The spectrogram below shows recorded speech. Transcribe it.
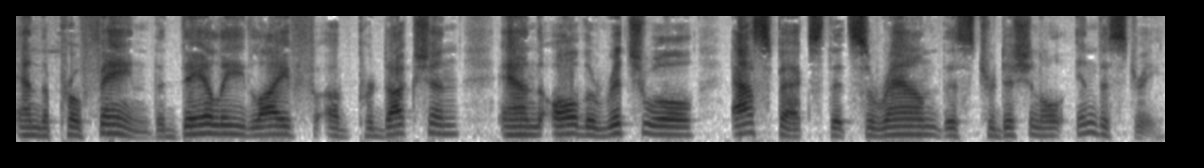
and the profane, the daily life of production, and all the ritual aspects that surround this traditional industry.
